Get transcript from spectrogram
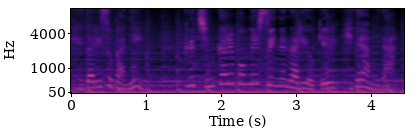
개다리 소반이 그 진가를 뽐낼 수 있는 날이 오길 기대합니다.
